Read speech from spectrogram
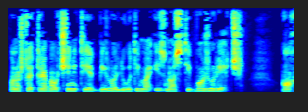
Ono što je treba učiniti je bilo ljudima iznositi Božu riječ. Oh,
